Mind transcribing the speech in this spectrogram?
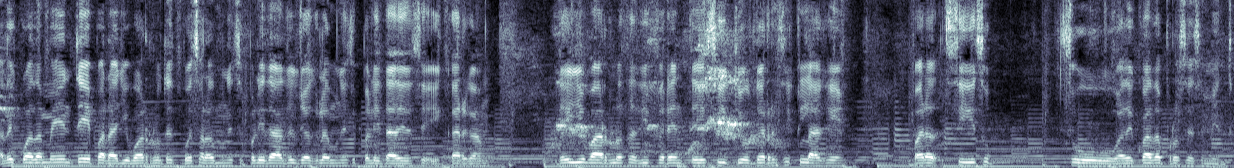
adecuadamente para llevarlos después a las municipalidades, ya que las municipalidades se encargan de llevarlos a diferentes sitios de reciclaje para su, adecuado procesamiento.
